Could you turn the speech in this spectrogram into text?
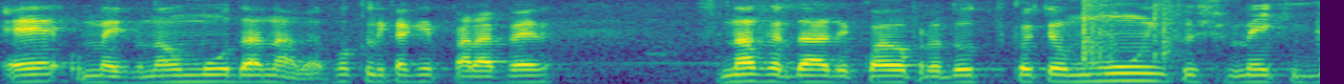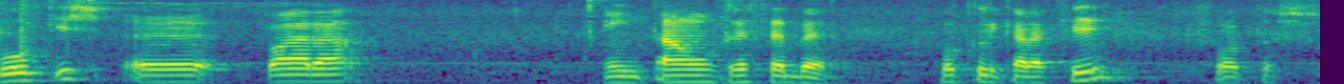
é o mesmo, não muda nada. Vou clicar aqui para ver se na verdade qual é o produto, porque eu tenho muitos makebooks uh, para então receber. Vou clicar aqui, fotos.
